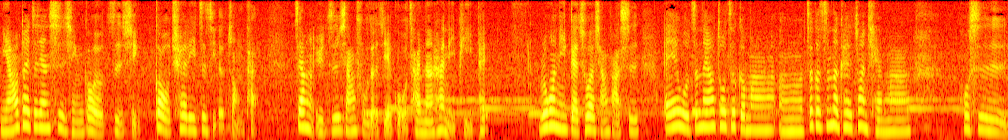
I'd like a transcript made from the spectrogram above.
你要对这件事情够有自信，够确立自己的状态，这样与之相符的结果才能和你匹配。如果你给出的想法是，哎，我真的要做这个吗？嗯，这个真的可以赚钱吗？或是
